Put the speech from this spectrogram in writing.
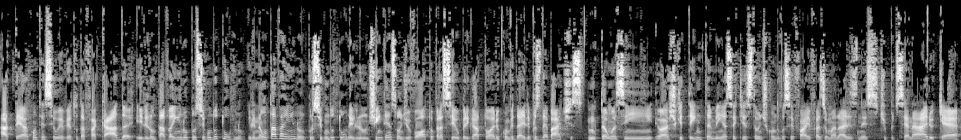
até acontecer aconteceu o evento da facada, ele não estava indo pro segundo turno. Ele não estava indo pro segundo turno. Ele não tinha intenção de voto para ser obrigatório convidar ele para os debates. Então, assim, eu acho que tem também essa questão de quando você vai fazer uma análise nesse tipo de cenário, que é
